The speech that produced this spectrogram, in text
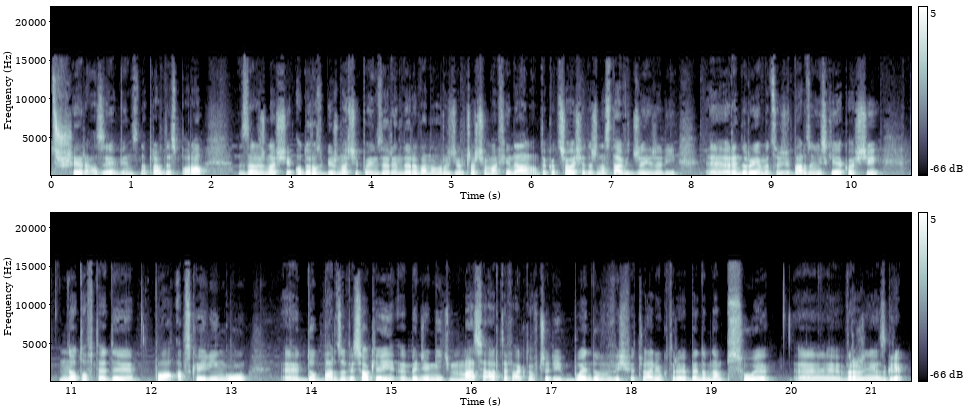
3 razy, więc naprawdę sporo, w zależności od rozbieżności pomiędzy renderowaną rozdzielczością a finalną. Tylko trzeba się też nastawić, że jeżeli e, renderujemy coś w bardzo niskiej jakości, no to wtedy po upscalingu e, do bardzo wysokiej e, będziemy mieć masę artefaktów, czyli błędów w wyświetlaniu, które będą nam psuły wrażenia z gry.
